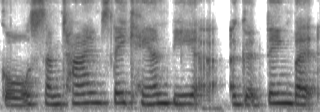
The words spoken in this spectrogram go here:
goals sometimes they can be a good thing, but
